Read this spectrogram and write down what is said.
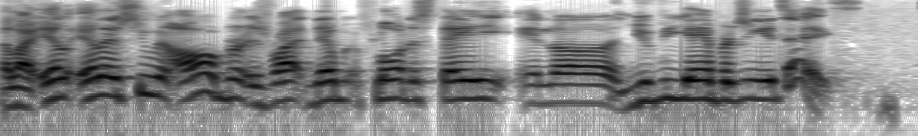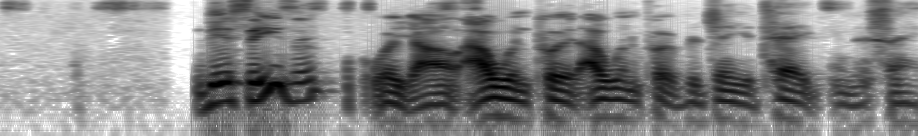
Like LSU and Auburn is right there with Florida State and uh, UVA and Virginia Tech this season. Well, y'all, I wouldn't put. I wouldn't put Virginia Tech in the same.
